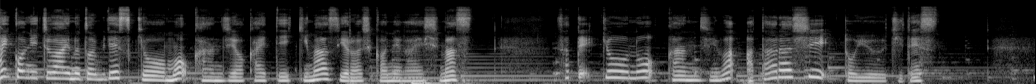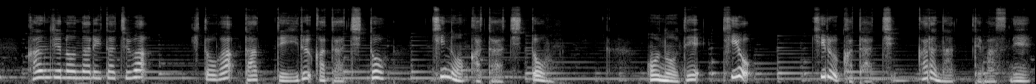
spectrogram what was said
はい、こんにちは、犬飛びです。今日も漢字を書いていきます。よろしくお願いします。さて、今日の漢字は新しいという字です。漢字の成り立ちは人が立っている形と木の形と斧で木を切る形からなってますね。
